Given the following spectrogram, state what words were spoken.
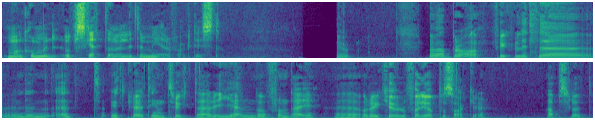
man kommer uppskatta den lite mer faktiskt. Ja. Men vad bra. Fick vi lite ett, ytterligare ett intryck där igen då från dig. Eh, och det är kul att följa upp på saker. Absolut.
